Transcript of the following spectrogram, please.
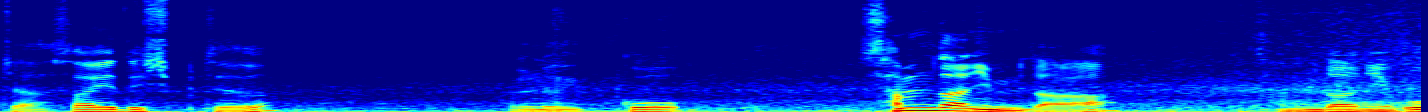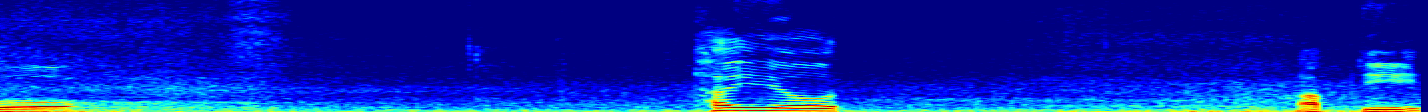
자 사이드 시프트 열려 있고 3단입니다. 3단이고 타이어 앞뒤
